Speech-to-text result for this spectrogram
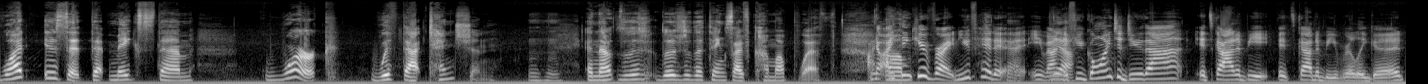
what is it that makes them work with that tension. Mm-hmm. And that, those, those are the things I've come up with. No, I think you're right. You've hit it, Yvonne. Yeah. If you're going to do that, it's got to be it's got to be really good.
